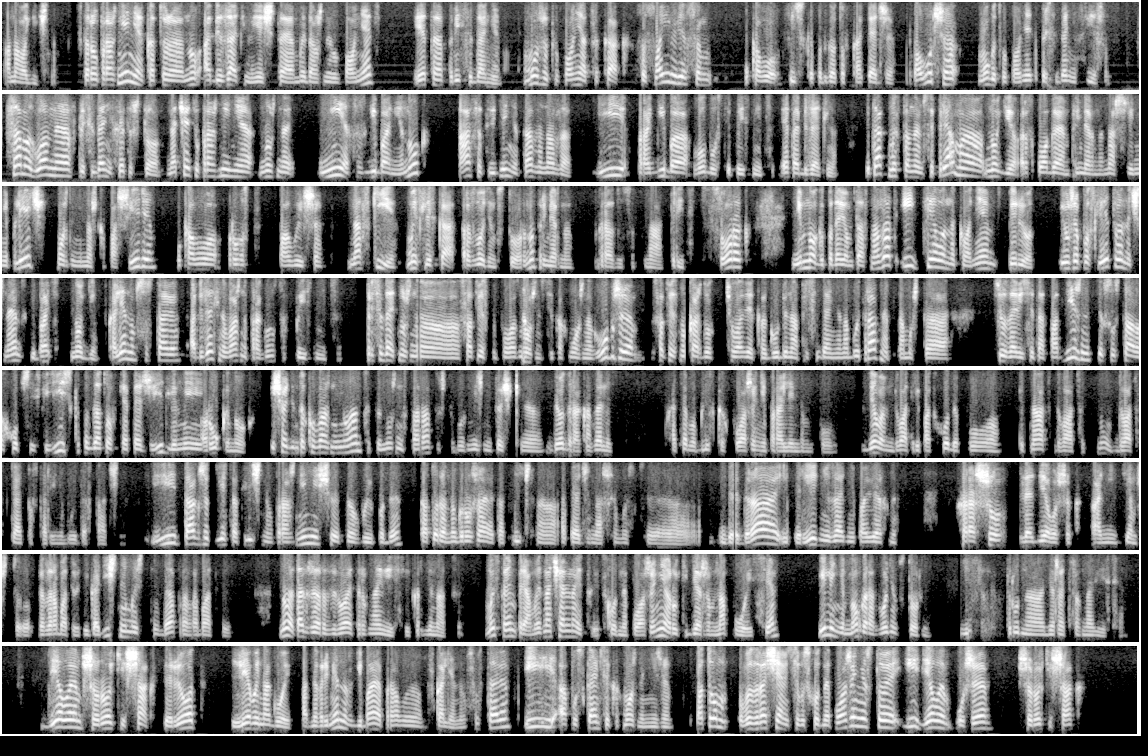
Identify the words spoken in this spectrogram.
аналогично. Второе упражнение, которое, ну, обязательно, я считаю, мы должны выполнять, это приседание. Может выполняться как со своим весом, у кого физическая подготовка, опять же, получше, могут выполнять приседания с весом. Самое главное в приседаниях это что? Начать упражнение нужно не со сгибания ног, а с отведения таза назад и прогиба в области поясницы. Это обязательно. Итак, мы становимся прямо, ноги располагаем примерно на ширине плеч, можно немножко пошире, у кого рост повыше. Носки мы слегка разводим в сторону, примерно градусов на 30-40. Немного подаем таз назад и тело наклоняем вперед. И уже после этого начинаем сгибать ноги в коленном суставе. Обязательно важно прогнуться в пояснице. Приседать нужно, соответственно, по возможности как можно глубже. Соответственно, у каждого человека глубина приседания она будет разная, потому что все зависит от подвижности в суставах, общей физической подготовки, опять же, и длины рук и ног. Еще один такой важный нюанс – это нужно стараться, чтобы в нижней точке бедра оказались хотя бы близко к положению параллельному полу. Делаем 2-3 подхода по 15-20, ну, 25 повторений будет достаточно. И также есть отличное упражнение еще, это выпады, которое нагружает отлично, опять же, наши мышцы э, бедра и переднюю и заднюю поверхность. Хорошо для девушек они тем, что разрабатывают ягодичные мышцы, да, прорабатывают. Ну, а также развивает равновесие и координацию. Мы стоим прямо. Изначально исходное положение. Руки держим на поясе или немного разводим в сторону, если трудно держать равновесие. Делаем широкий шаг вперед левой ногой, одновременно сгибая правую в коленном суставе и опускаемся как можно ниже. Потом возвращаемся в исходное положение стоя и делаем уже широкий шаг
